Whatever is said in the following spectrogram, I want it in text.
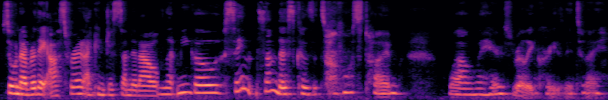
So whenever they ask for it i can just send it out. Let me go send, send this because it's almost time. Wow my hair is really crazy today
